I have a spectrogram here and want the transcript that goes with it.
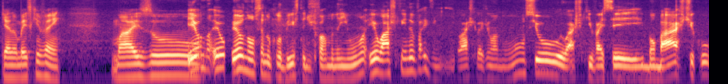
que é no mês que vem. Mas o. Eu, não- eu, eu não sendo clubista de forma nenhuma, eu acho que ainda vai vir. Eu acho que vai vir um anúncio, eu acho que vai ser bombástico.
